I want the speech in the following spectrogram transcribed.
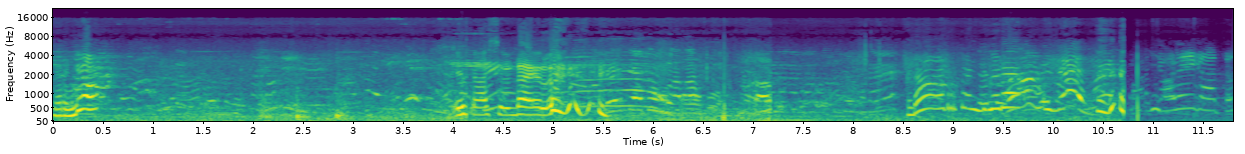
ഇറങ്ങിയോ? കാശുണ്ട് അയാൾ എടാ ആർഡർ കണ്ടില്ലടാ ഞാനേ കാത്തു.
